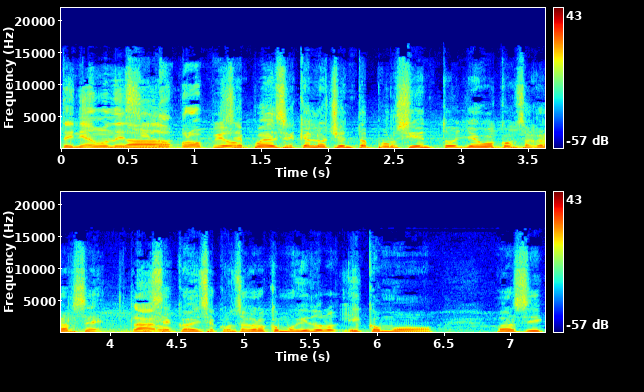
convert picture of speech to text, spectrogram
tenían un La- estilo propio. Se puede decir que el 80% llegó a consagrarse. Claro. Y se, co- y se consagró como ídolos y como, ahora sí,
